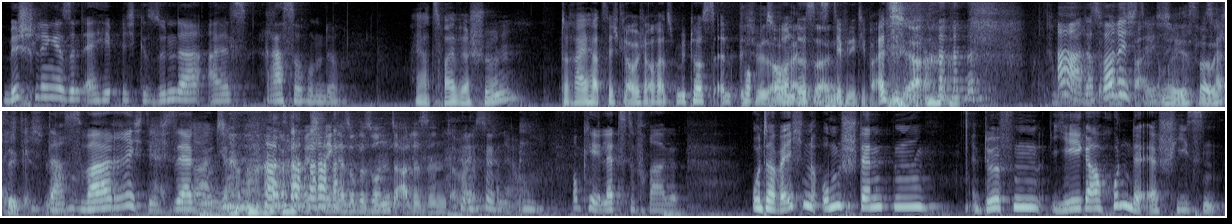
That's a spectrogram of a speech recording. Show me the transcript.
Mischlinge sind erheblich gesünder als Rassehunde. Ja, zwei wäre schön. Drei hat sich, glaube ich, auch als Mythos entpuppt Ich will auch und das ist sagen. definitiv eins. Ja, Ah, das war richtig. Nee, das war richtig. ne? Das war richtig, sehr Wir gut. sagen Ja, dass die Mischlinge so gesund alle sind, aber das kann ja auch. Okay, letzte Frage. Unter welchen Umständen dürfen Jäger Hunde erschießen?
